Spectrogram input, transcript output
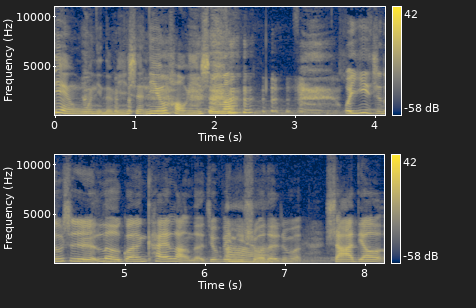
玷污你的名声？你有好名声吗？我一直都是乐观开朗的，就被你说的这么沙雕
